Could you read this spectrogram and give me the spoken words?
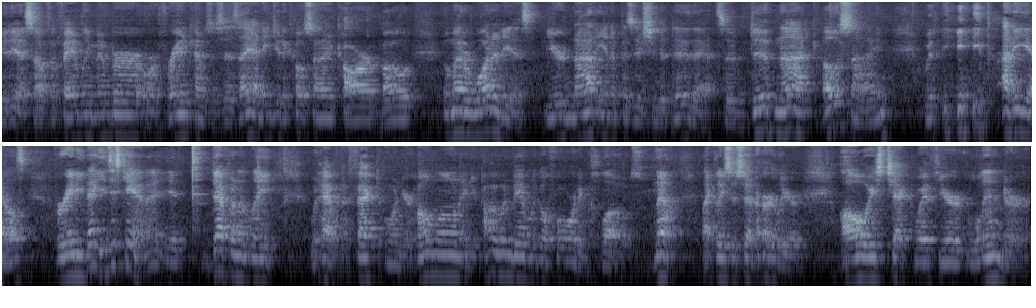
It is. So if a family member or a friend comes and says, hey, I need you to co-sign car, boat, no matter what it is, you're not in a position to do that. So do not co-sign with anybody else for anything. You just can't. Uh, It definitely would have an effect on your home loan and you probably wouldn't be able to go forward and close. Now, like Lisa said earlier, always check with your lender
